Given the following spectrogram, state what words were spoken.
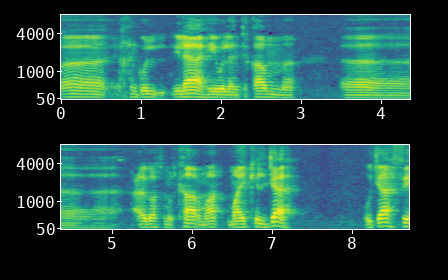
آه خلينا نقول إلهي ولا انتقام آه على قولتهم الكارما مايكل جاه وجاه في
